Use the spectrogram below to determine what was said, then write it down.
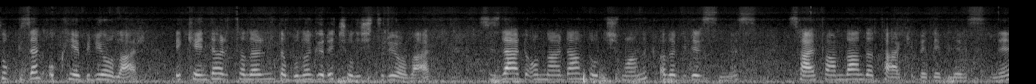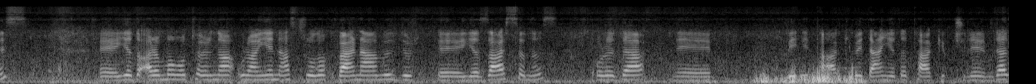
çok güzel okuyabiliyorlar ve kendi haritalarını da buna göre çalıştırıyorlar. Sizler de onlardan danışmanlık alabilirsiniz. Sayfamdan da takip edebilirsiniz. E, ya da arama motoruna Uranyen Astrolog Berna Müldür e, yazarsanız orada e, beni takip eden ya da takipçilerimden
